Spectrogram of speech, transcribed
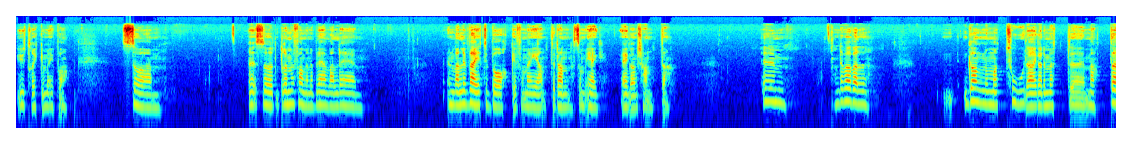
uttrykke meg på. Så Eh, så 'Drømmefangerne' ble en veldig en veldig vei tilbake for meg igjen til den som jeg en gang kjente. Um, det var vel gang nummer to der jeg hadde møtt uh, Mette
